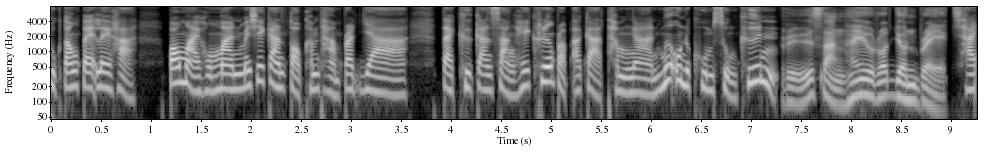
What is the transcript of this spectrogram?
ถูกต้องเป๊ะเลยค่ะ เป้าหมายของมันไม่ใช่การตอบคำถามปรัชญา แต่คือการสั่งให้เครื่องปรับอากาศทำงานเมื่ออุณหภูมิสูงขึ้น หรือสั่งให้รถยนต์เบรก ใช่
